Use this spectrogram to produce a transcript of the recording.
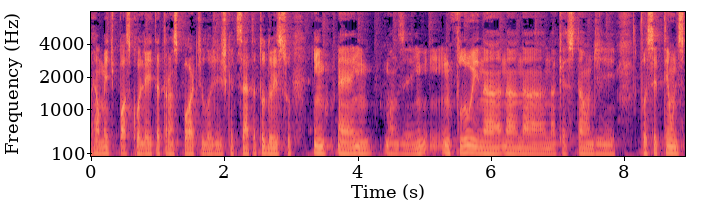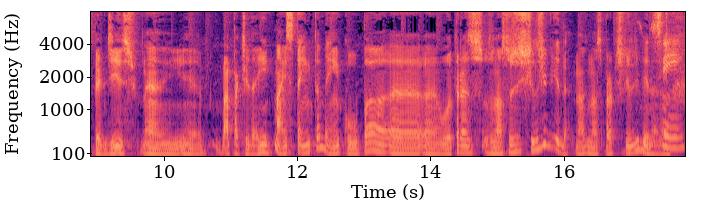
Realmente pós-colheita, transporte, logística, etc. Tudo isso, in, é, vamos dizer, in, influi na, na, na, na questão de você ter um desperdício, né? É, a partir daí, mas tem também culpa uh, uh, outras, os nossos estilos de vida, nosso próprio estilo de vida. Né? Sim.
